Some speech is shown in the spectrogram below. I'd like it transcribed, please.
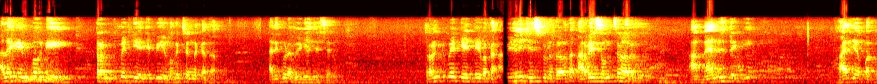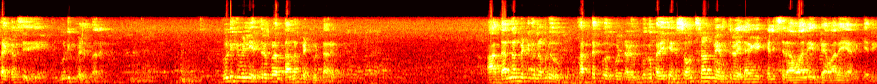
అలాగే ఇంకొకటి ట్రంక్ పెట్టి అని చెప్పి ఒక చిన్న కథ. అది కూడా వీడియో చేశాను. ట్రంక్ పెట్టి అంటే ఒక పెళ్ళి చేసుకున్న తర్వాత అరవై సంవత్సరాలు ఆ మ్యారేజ్ డేకి భార్య భర్త కలిసి గుడికి వెళ్తారు. గుడికి వెళ్ళి ఇద్దరు కూడా దండం పెట్టుకుంటారు. ఆ దండం పెట్టుకున్నప్పుడు భర్త కోరుకుంటాడు ఇంకొక పదిహేను సంవత్సరాలు మేమిద్దరం ఇలాగే కలిసి రావాలి దేవాలయానికి అని.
